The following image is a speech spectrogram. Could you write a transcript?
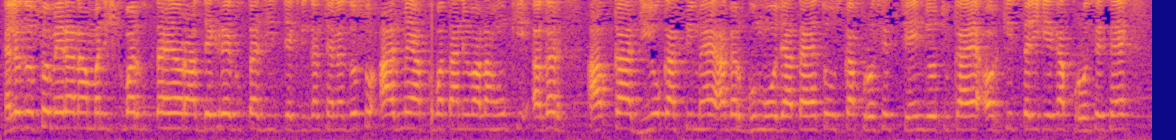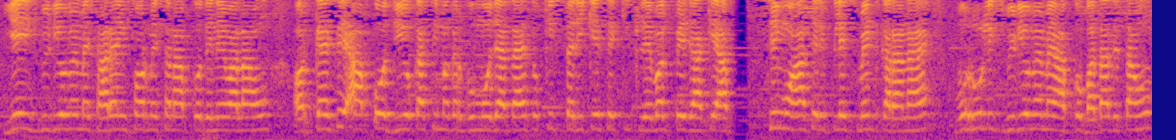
हेलो दोस्तों, मेरा नाम मनीष कुमार गुप्ता है और आप देख रहे हैं गुप्ता जी टेक्निकल चैनल। दोस्तों, आज मैं आपको बताने वाला हूँ कि अगर आपका जियो का सिम है, अगर गुम हो जाता है तो उसका प्रोसेस चेंज हो चुका है और किस तरीके का प्रोसेस है, ये इस वीडियो में मैं सारा इन्फॉर्मेशन आपको देने वाला हूँ। और कैसे आपको जियो का सिम अगर गुम हो जाता है तो किस तरीके से, किस लेवल पे जाके आप सिम वहाँ से रिप्लेसमेंट कराना है, वो रूल इस वीडियो में मैं आपको बता देता हूँ।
